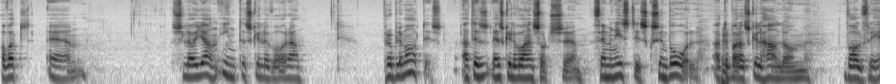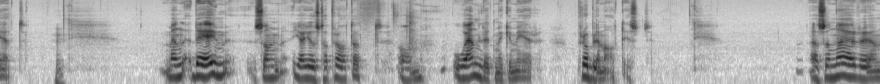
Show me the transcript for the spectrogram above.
av att eh, slöjan inte skulle vara problematisk. Att det, det skulle vara en sorts eh, feministisk symbol. Att det Mm. bara skulle handla om valfrihet. Mm. Men det är ju som jag just har pratat om oändligt mycket mer problematiskt. Alltså när eh,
